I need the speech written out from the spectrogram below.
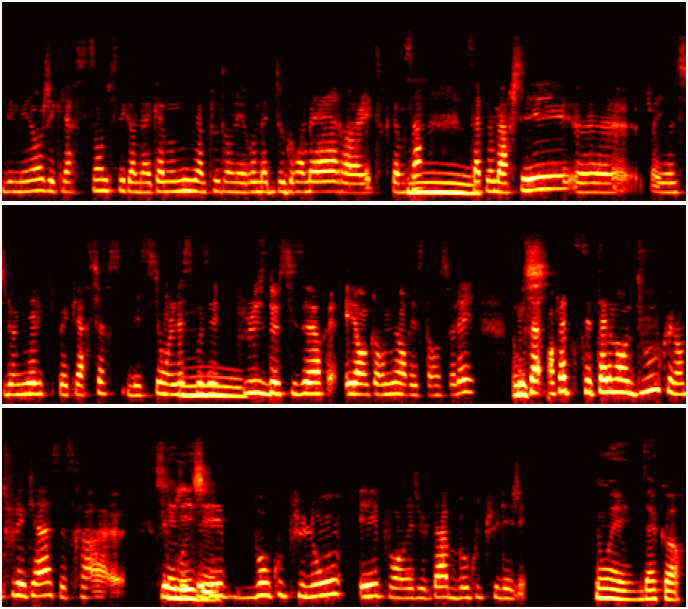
des mélanges éclaircissants, tu sais, comme la camomille, un peu dans les remèdes de grand-mère, euh, les trucs comme ça. Mmh. Ça peut marcher. Euh, tu vois, il y a aussi le miel qui peut éclaircir, mais si on le laisse poser mmh. plus de 6 heures et encore mieux en restant au soleil. Donc oui. ça, en fait, c'est tellement doux que dans tous les cas, ce sera euh, Très léger. beaucoup plus long et pour un résultat beaucoup plus léger. Ouais, d'accord.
